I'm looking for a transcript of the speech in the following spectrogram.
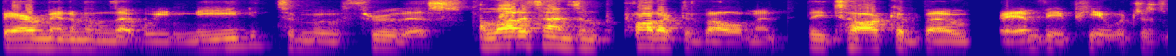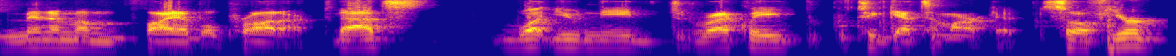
bare minimum that we need to move through this? A lot of times in product development, they talk about MVP, which is minimum viable product. That's what you need directly to get to market. So if you're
